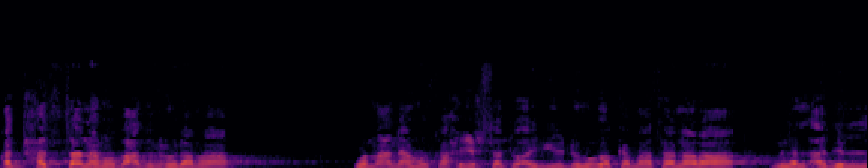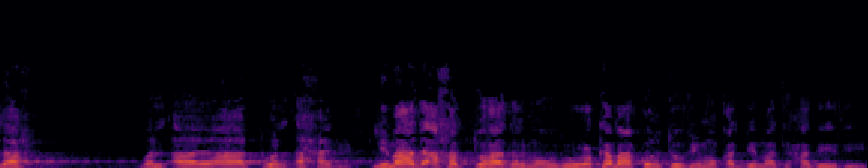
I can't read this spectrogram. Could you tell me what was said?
قد حسنه بعض العلماء ومعناه صحيح ستؤيده وكما سنرى من الأدلة والآيات والأحاديث. لماذا أخذت هذا الموضوع؟ كما قلت في مقدمة حديثي.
